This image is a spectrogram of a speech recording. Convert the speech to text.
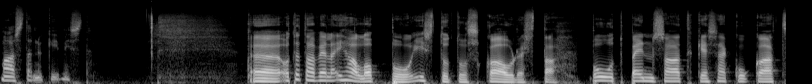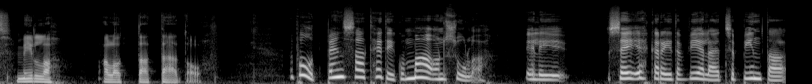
maasta nykimistä. Öö, otetaan vielä ihan loppuun istutuskaudesta. Puut, pensaat, kesäkukat, milloin aloittaa tämä touhu? No puut pensaat heti, kun maa on sula. Eli se ei ehkä riitä vielä, että se pinta,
